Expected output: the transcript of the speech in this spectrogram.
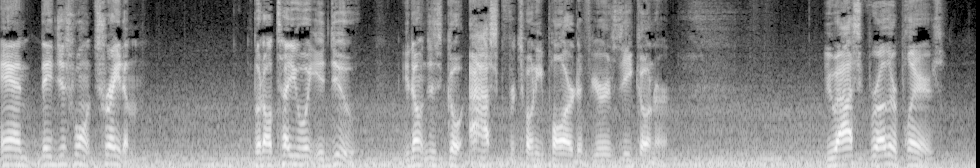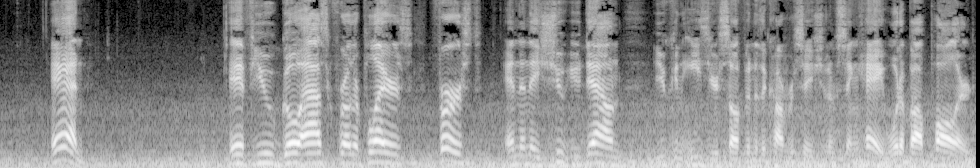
And they just won't trade him. But I'll tell you what you do. You don't just go ask for Tony Pollard if you're a Zeke owner. You ask for other players. And if you go ask for other players first and then they shoot you down, you can ease yourself into the conversation of saying, hey, what about Pollard?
